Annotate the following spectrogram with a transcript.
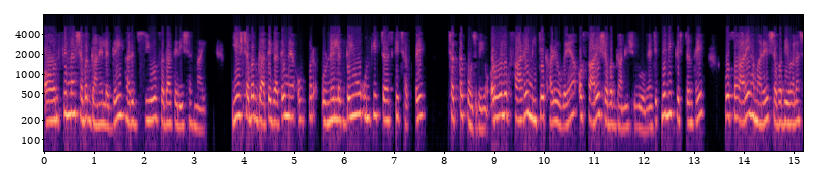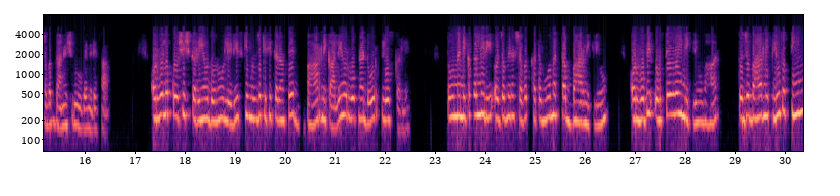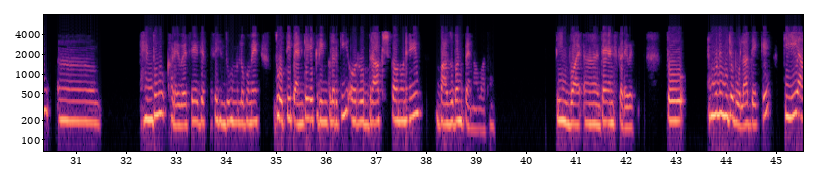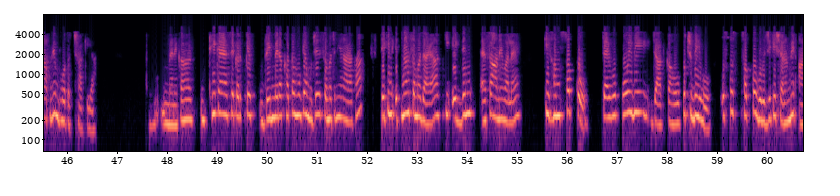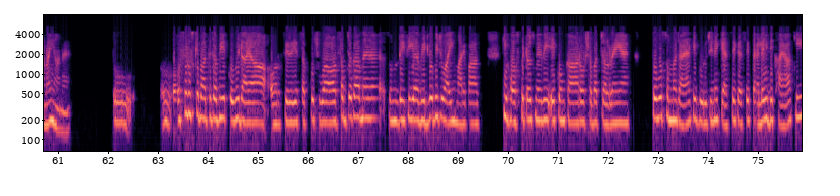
और फिर मैं शब्द गाने लग गई, हर जियो सदा तेरी शरनाई ये शब्द गाते गाते मैं ऊपर उड़ने लग गई हूँ, उनकी चर्च की छत पे, छत तक पहुँच गई हूँ। और वो लोग सारे नीचे खड़े हो गए हैं और सारे शब्द गाने शुरू हो गए जितने भी क्रिश्चियन थे, वो सारे हमारे शब्द, ये वाला शब्द गाने शुरू हो गए मेरे साथ। और वो लोग कोशिश कर रही हैं दोनों लेडीज़ की मुझे किसी तरह से बाहर निकालें और वो अपना डोर क्लोज कर ले। तो मैं निकल नहीं रही और जब मेरा शब्द खत्म हुआ, मैं तब बाहर निकली हूँ और वो भी उड़ते हुए ही निकली हूँ बाहर। तो जब बाहर निकली तो तीन हिंदू खड़े हुए थे। जैसे हिंदू हम लोगों में धोती पहन के क्रीम कलर की और रुद्राक्ष का उन्होंने बाजूबंद पहना हुआ था। तीन जेंट्स खड़े हुए थे। तो उन्होंने मुझे बोला देख के कि ये आपने बहुत अच्छा किया। मैंने कहा, ठीक है, ऐसे करके ड्रीम मेरा खत्म हो गया, मुझे समझ नहीं आ रहा था। लेकिन इतना समझ आया कि एक दिन ऐसा आने वाला है कि हम सबको, चाहे वो कोई भी जात का हो, कुछ भी हो उसको सबको गुरु जी की शरण में आना ही आना है। तो और फिर उसके बाद जब ये कोविड आया और फिर ये सब कुछ हुआ और सब जगह मैं सुन रही थी या वीडियो भी जो आई हमारे पास कि हॉस्पिटल्स में भी एक ओंकार और शब्द चल रहे हैं तो वो समझ आया कि गुरुजी ने कैसे कैसे पहले ही दिखाया कि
